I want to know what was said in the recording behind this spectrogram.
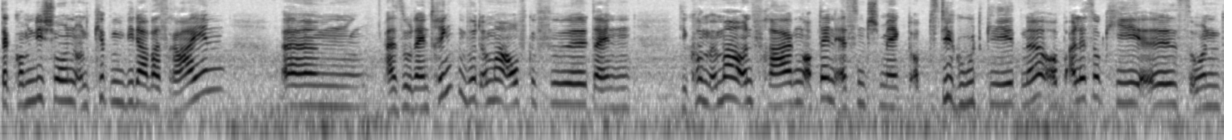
Da kommen die schon und kippen wieder was rein. Ähm, also dein Trinken wird immer aufgefüllt, dein, die kommen immer und fragen, ob dein Essen schmeckt, ob es dir gut geht, ne? ob alles okay ist und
